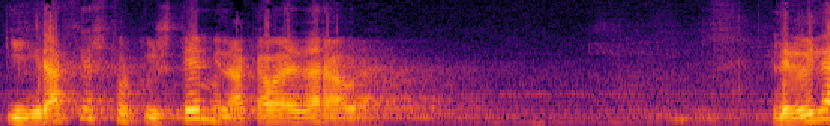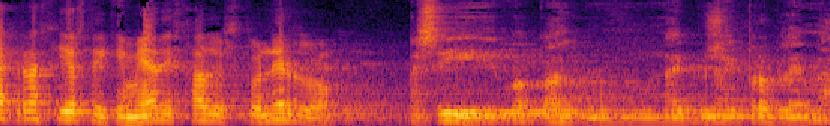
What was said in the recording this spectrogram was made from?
Y gracias porque usted me la acaba de dar ahora. Le doy las gracias de que me ha dejado exponerlo. Sí, no hay, no hay problema.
